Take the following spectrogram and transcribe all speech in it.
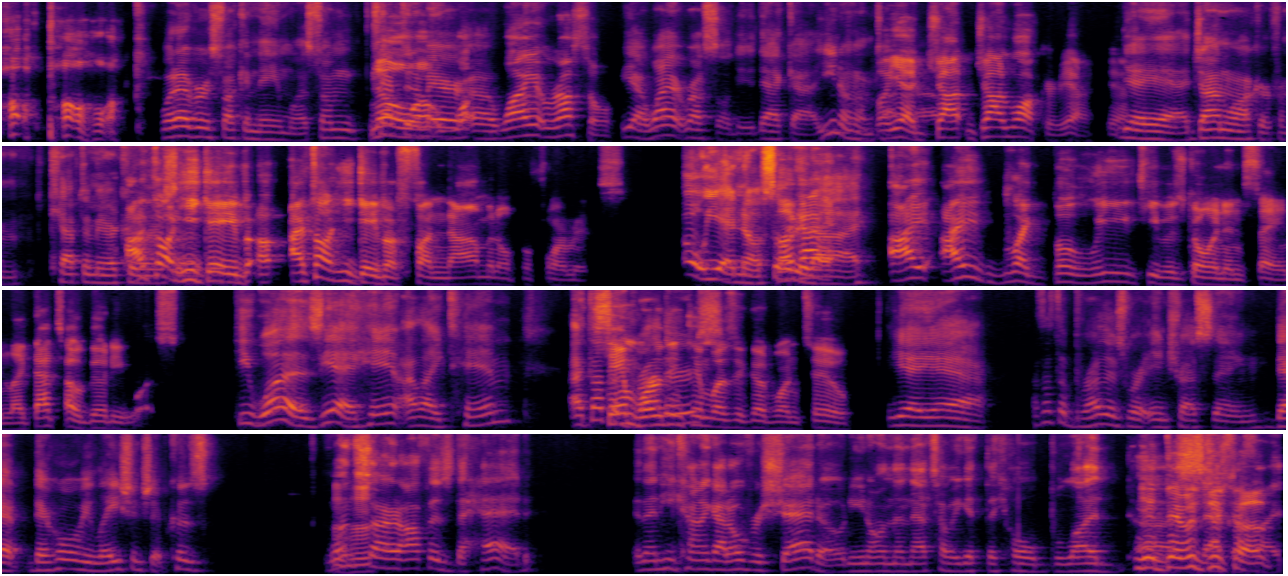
Paul Paul Walker. Whatever his fucking name was. From No, Captain uh, America. Uh, Wyatt Russell. yeah, Wyatt Russell, dude. That guy. You know who I'm Well, yeah, about. John John Walker. Yeah, yeah. Yeah, yeah. John Walker from Captain America. I thought he gave. A, I thought he gave a phenomenal performance. Oh yeah, no, so Like, did I- I. I I like believed he was going insane. Like that's how good he was. He was, yeah. Him, I liked him. I thought Sam brothers, Worthington was a good one too. Yeah, yeah. I thought the brothers were interesting. That their whole relationship, because one Mhm. started off as the head, and then he kind of got overshadowed, you know, and then that's how we get the whole blood. Yeah, uh, there was just a-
